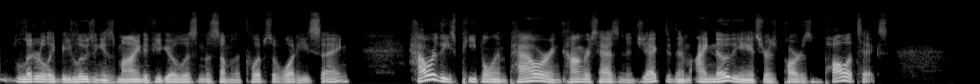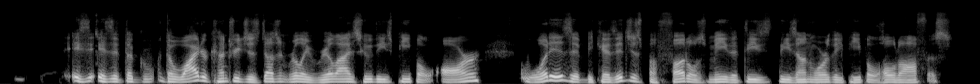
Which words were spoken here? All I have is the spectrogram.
literally be losing his mind if you go listen to some of the clips of what he's saying? How are these people in power and Congress hasn't ejected them? I know the answer is partisan politics. Is is it the the wider country just doesn't really realize who these people are? what is it? Because it just befuddles me that these these unworthy people hold office.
